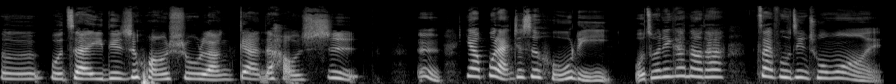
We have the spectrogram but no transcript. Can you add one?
呃，我猜一定是黄鼠狼干的好事。嗯，要不然就是狐狸。我昨天看到它在附近出没，哎，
